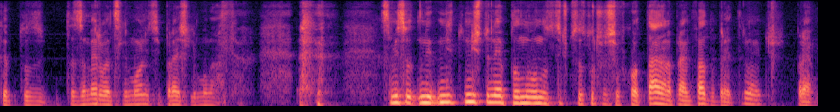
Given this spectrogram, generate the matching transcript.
Като те замерват с лимони, си правиш лимоната. в смисъл, ни, ни, нищо не е планувано, всичко се случваше в ход. Ай да направим това, добре, трябва да правим.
